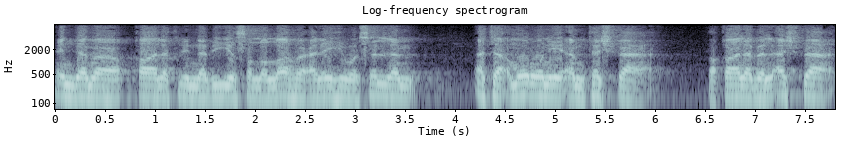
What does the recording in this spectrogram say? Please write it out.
عندما قالت للنبي صلى الله عليه وسلم أتأمرني أم تشفع؟ فقال بل أشفع.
